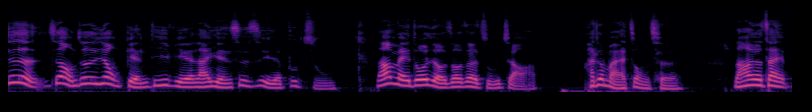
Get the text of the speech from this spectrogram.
就是这种，就是用贬低别人来掩饰自己的不足。然后没多久之后，这个主角啊，他就买了重车，然后又在。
